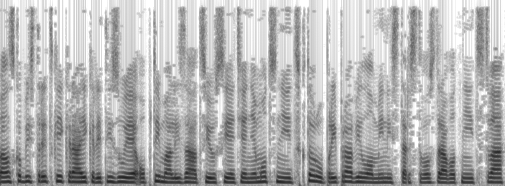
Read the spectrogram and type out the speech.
Banskobystrický kraj kritizuje optimalizáciu siete nemocníc, ktorú pripravilo ministerstvo zdravotníctva.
